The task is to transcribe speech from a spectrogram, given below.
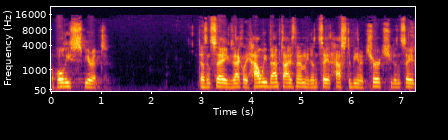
the Holy Spirit. It doesn't say exactly how we baptize them. He doesn't say it has to be in a church. He doesn't say it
